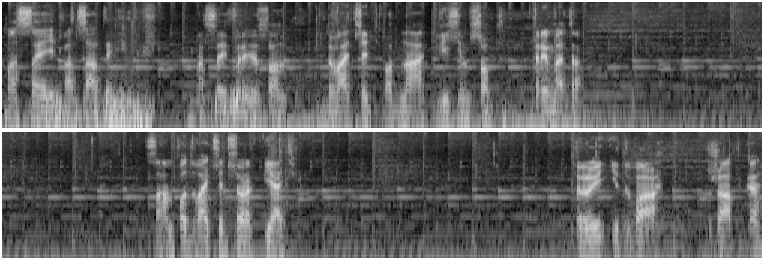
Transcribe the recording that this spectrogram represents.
Масей 20 Масей Фергюсон 21 800 3 метра. Сампо 2045 3,2 жатка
